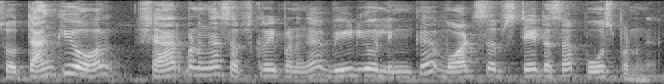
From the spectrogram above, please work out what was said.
so thank you all share பண்ணுங்கள் சப்ஸ்கிரைப் பண்ணுங்கள் வீடியோ லிங்க்கை வாட்ஸ்அப் ஸ்டேட்டஸாக போஸ்ட் பண்ணுங்கள்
